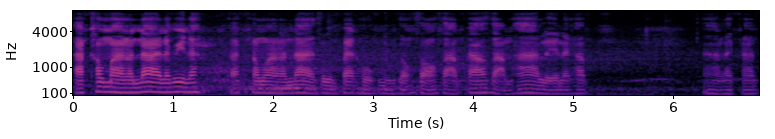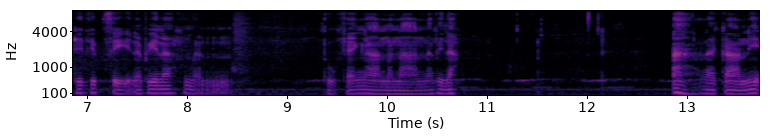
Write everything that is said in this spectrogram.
ทักเข้ามากันได้นะพี่นะทักเข้ามากันได้ 0 8 6 1 2 2 3 9 3 5 เลยนะครับ รายการที่ 14 นะพี่นะ เหมือนถูกใช้งานมานานนะพี่นะอ่ารายการนี้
